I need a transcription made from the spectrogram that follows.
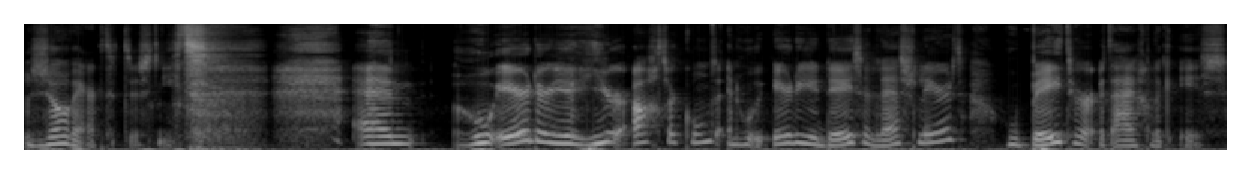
zo werkt het dus niet. en hoe eerder je hierachter komt en hoe eerder je deze les leert, hoe beter het eigenlijk is.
